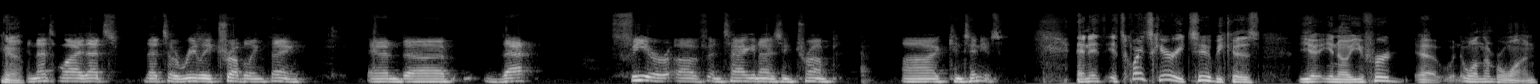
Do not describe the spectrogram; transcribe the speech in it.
Yeah. And that's why that's that's a really troubling thing. And uh, that fear of antagonizing Trump uh, continues. And it, it's quite scary too because you you know you've heard uh, well number one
